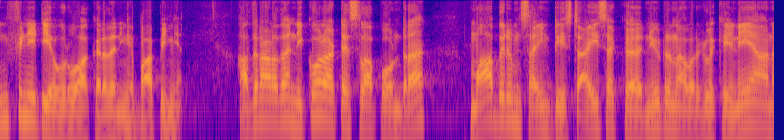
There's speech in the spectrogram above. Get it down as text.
இன்ஃபினிட்டியை உருவாக்குறத நீங்கள் பார்ப்பீங்க. அதனால தான் நிக்கோலா டெஸ்லா போன்ற மாபெரும் சயின்டிஸ்ட் ஐசக் நியூட்டன் அவர்களுக்கு இணையான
